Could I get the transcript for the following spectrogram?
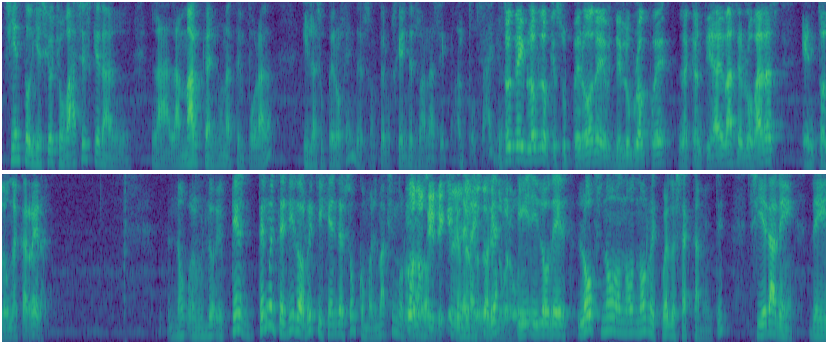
118 bases, que era el- la, la marca en una temporada, y la superó Henderson. Pero Henderson hace cuántos años. Entonces Dave Loves lo que superó de, de Lou Brock fue la cantidad de bases robadas en toda una carrera. No, lo- tengo entendido a Ricky Henderson como el máximo No, no, robador sí, Ricky de Henderson la es el historia. número uno. Y, y lo de Lopes no, no, no recuerdo exactamente si era de, de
